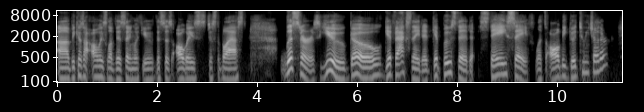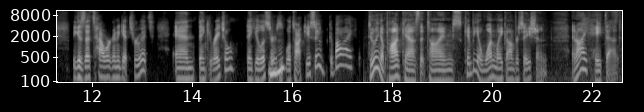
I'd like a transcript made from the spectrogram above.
uh, because I always love visiting with you. This is always just a blast. Listeners, you go get vaccinated, get boosted, stay safe. Let's all be good to each other because that's how we're going to get through it. And thank you, Rachel. Thank you, listeners. Mm-hmm. We'll talk to you soon. Goodbye. Doing a podcast at times can be a one way conversation, and I hate that.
